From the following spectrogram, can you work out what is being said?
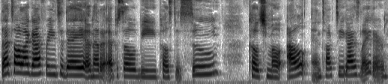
that's all I got for you today. Another episode will be posted soon. Coach Mo out and talk to you guys later.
